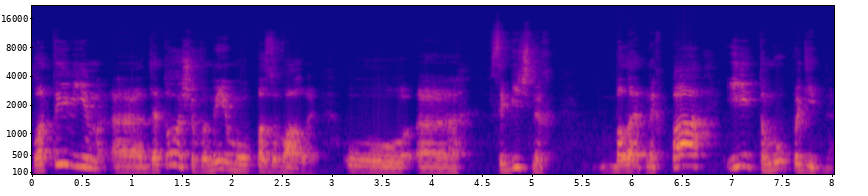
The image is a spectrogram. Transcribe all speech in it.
платив їм е, для того, щоб вони йому пазували у е, всебічних балетних па і тому подібне.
